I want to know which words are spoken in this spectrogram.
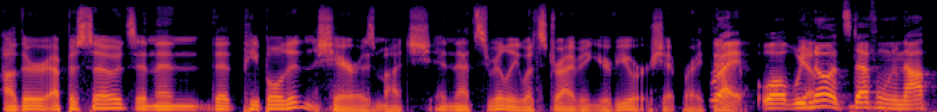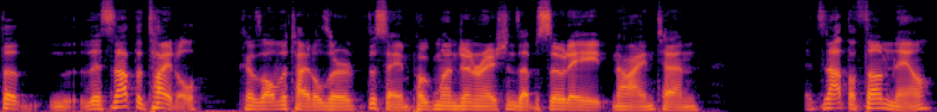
other episodes, and then that people didn't share as much, and that's really what's driving your viewership, right there. Right. Well, we Yep. know it's definitely not the it's not the title because all the titles are the same. Pokemon Generations episode 8, 9, 10. It's not the thumbnail.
